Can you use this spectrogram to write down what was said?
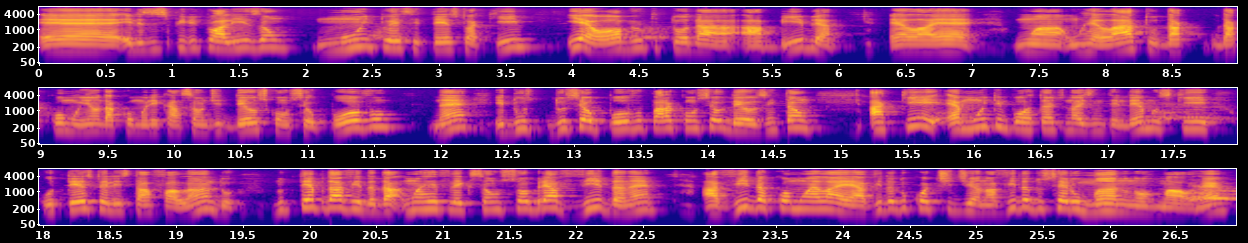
é, eles espiritualizam muito esse texto aqui, e é óbvio que toda a Bíblia ela é uma, um relato da, da comunhão, da comunicação de Deus com o seu povo, né, e do, do seu povo para com o seu Deus. Então, Aqui é muito importante nós entendermos que o texto ele está falando do tempo da vida, uma reflexão sobre a vida, né? A vida como ela é, a vida do cotidiano, a vida do ser humano normal, né?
